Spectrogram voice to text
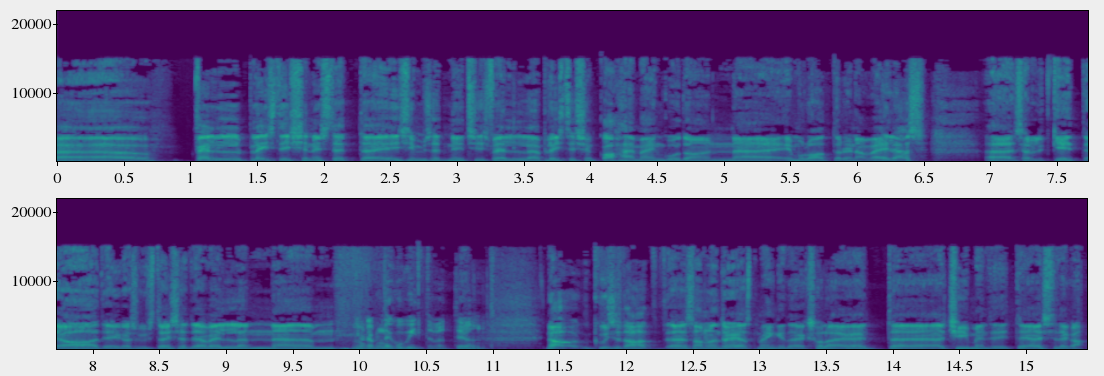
Uh, veel Playstationist, et esimesed nüüd siis veel Playstation kahe mängud on äh, emulaatorina väljas äh,. seal olid GTA-d ja igasugused asjad ja veel on ähm,. aga midagi huvitavat ei olnud. no kui sa tahad äh, San Andreast mängida, eks ole, et äh, achievement'ite ja asjadega,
